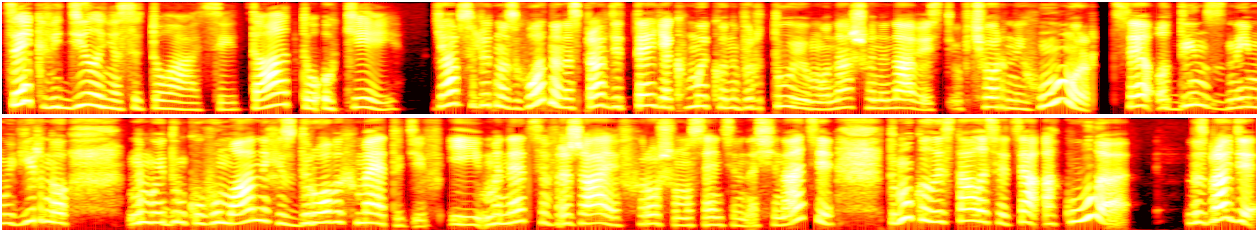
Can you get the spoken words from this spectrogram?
це як відділення ситуації, та то окей. Я абсолютно згодна. Насправді, те, як ми конвертуємо нашу ненависть в чорний гумор, це один з неймовірно, на мою думку, гуманних і здорових методів. І мене це вражає в хорошому сенсі в нашій нації. Тому, коли сталася ця акула. Насправді,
